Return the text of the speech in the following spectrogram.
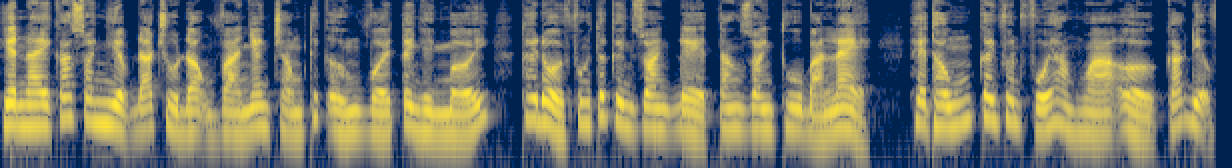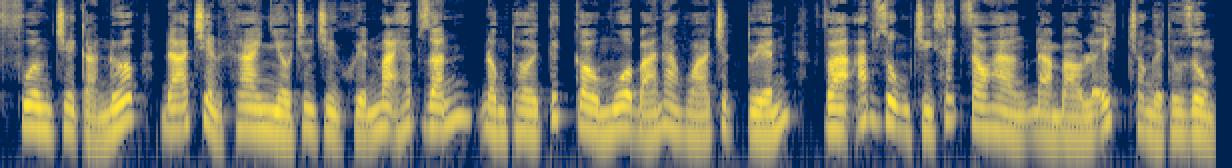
Hiện nay các doanh nghiệp đã chủ động và nhanh chóng thích ứng với tình hình mới, thay đổi phương thức kinh doanh để tăng doanh thu bán lẻ. Hệ thống kênh phân phối hàng hóa ở các địa phương trên cả nước đã triển khai nhiều chương trình khuyến mại hấp dẫn, đồng thời kích cầu mua bán hàng hóa trực tuyến và áp dụng chính sách giao hàng đảm bảo lợi ích cho người tiêu dùng.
